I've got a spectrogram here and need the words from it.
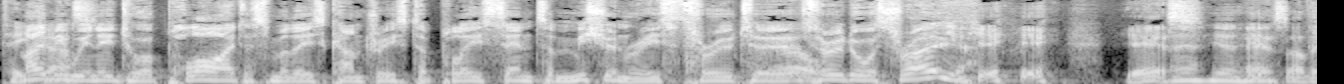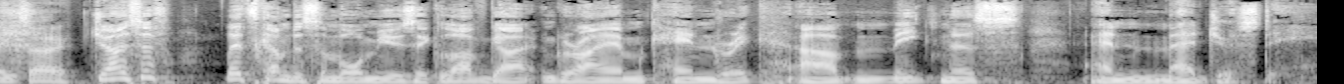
Teach Maybe us. we need to apply to some of these countries to please send some missionaries through to Well. through to Australia. yes, Yeah, yeah, yeah. yes, I think so. Joseph, let's come to some more music. Love Graham Kendrick, uh, Meekness and Majesty.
